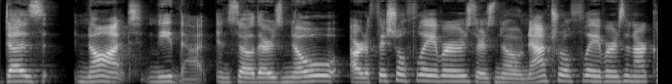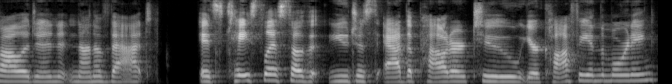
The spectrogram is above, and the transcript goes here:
does not need that. And so there's no artificial flavors, there's no natural flavors in our collagen, none of that. It's tasteless so that you just add the powder to your coffee in the morning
